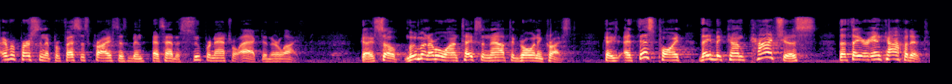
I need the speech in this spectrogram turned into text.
every person that professes Christ has been, has had a supernatural act in their life. Okay, so movement number one takes them now to growing in Christ. Okay, at this point, they become conscious that they are incompetent.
